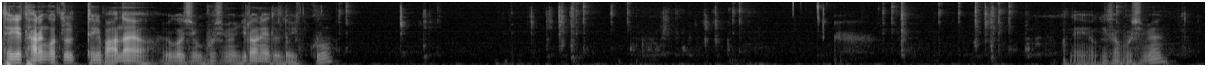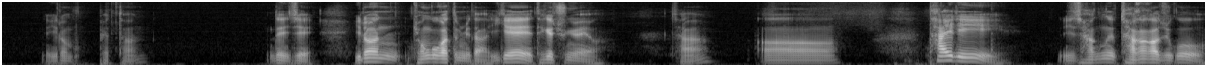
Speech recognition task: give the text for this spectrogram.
되게 다른 것들 되게 많아요. 이거 지금 보시면 이런 애들도 있고 네, 여기서 보시면 네, 이런 패턴 근데 이제 이런 경고가 뜹니다. 이게 되게 중요해요. 자, 어, 타일이 작, 작아가지고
